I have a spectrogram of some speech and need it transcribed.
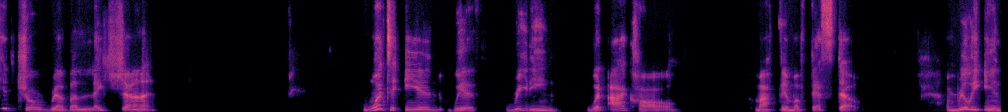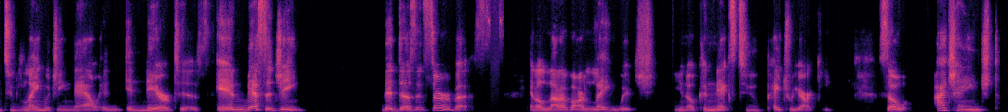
Get your revelation. want to end with reading what I call my Femifesto. I'm really into languaging now and, and narratives and messaging that doesn't serve us. And a lot of our language, you know, connects to patriarchy. So I changed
